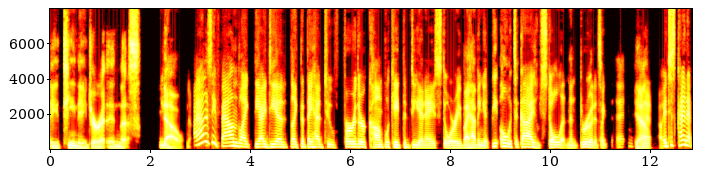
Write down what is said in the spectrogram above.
a teenager in this. No. I honestly found like the idea like that they had to further complicate the DNA story by having it be, oh, it's a guy who stole it and then threw it. It's like, eh, yeah, it just kind of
